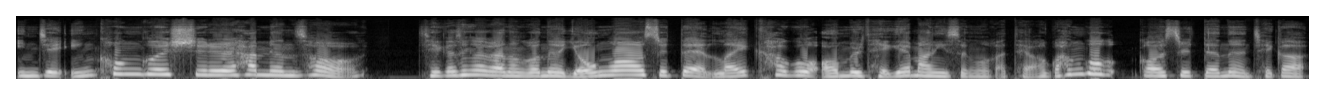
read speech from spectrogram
이제 인콩글씨를 하면서 제가 생각하는 거는 영어 쓸 때 like하고 um을 되게 많이 쓴 것 같아요. 하고 한국어 쓸 때는 제가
